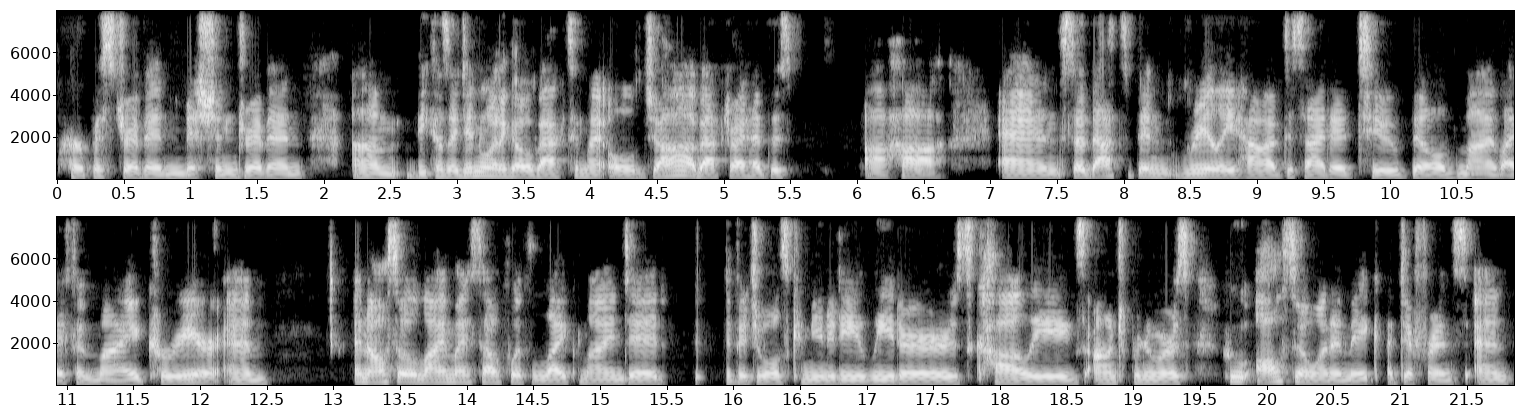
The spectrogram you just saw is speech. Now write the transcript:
purpose driven, mission driven, um, because I didn't want to go back to my old job after I had this aha. And so that's been really how I've decided to build my life and my career and and also align myself with like-minded individuals, community leaders, colleagues, entrepreneurs who also want to make a difference. And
